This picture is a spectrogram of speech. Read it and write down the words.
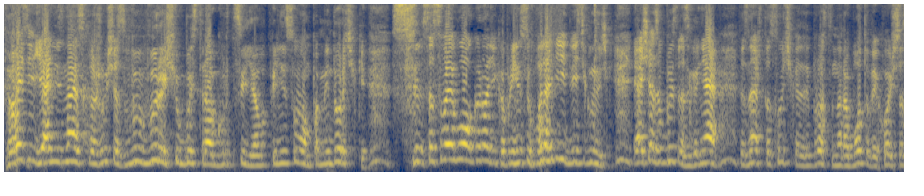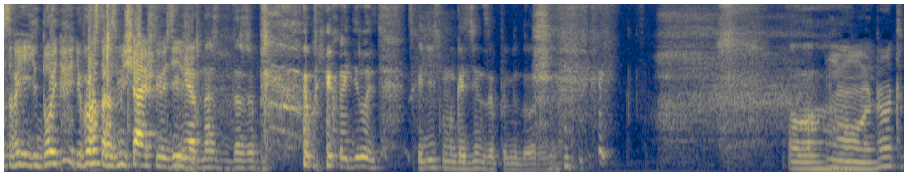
Давайте, я не знаю, схожу сейчас, вы, выращу быстро огурцы, я принесу вам помидорчики, с- со своего огородика принесу, подожди две секундочки, я сейчас быстро сгоняю. Ты знаешь, что случай, когда ты просто на работу приходишь со своей едой и просто размещаешь ее здесь Мне однажды даже приходилось сходить в магазин за помидорами. О, ну это,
